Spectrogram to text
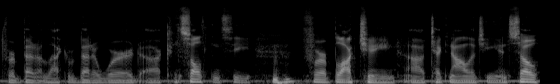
for better lack of a better word, uh, consultancy for blockchain uh, technology. And so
